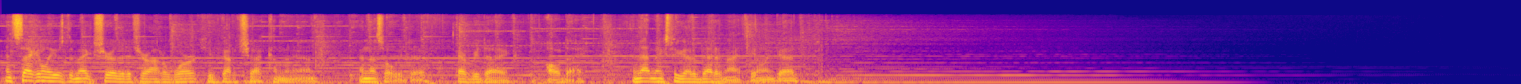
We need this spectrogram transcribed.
And secondly is to make sure that if you're out of work, you've got a check coming in. And that's what we do every day, all day. And that makes me go to bed at night feeling good.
